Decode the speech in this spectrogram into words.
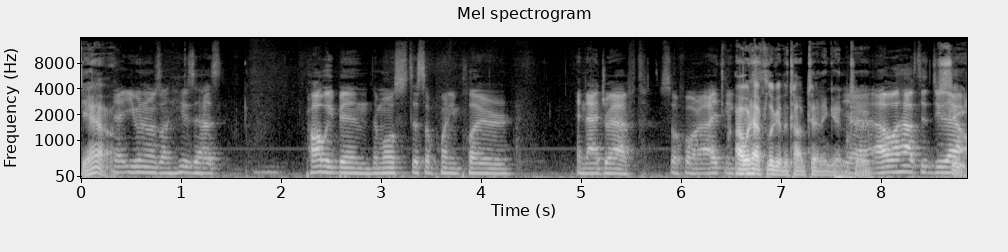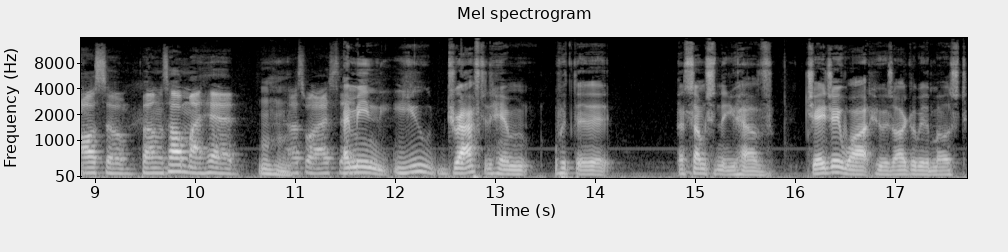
Yeah. Yeah, even when he was on, he has probably been the most disappointing player in that draft so far. I think. I would have to look at the top 10 again Yeah, too. I will have to do that See. also. But on the top of my head, Mhm. that's what I say. I mean, you drafted him with the assumption that you have JJ Watt who is arguably the most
